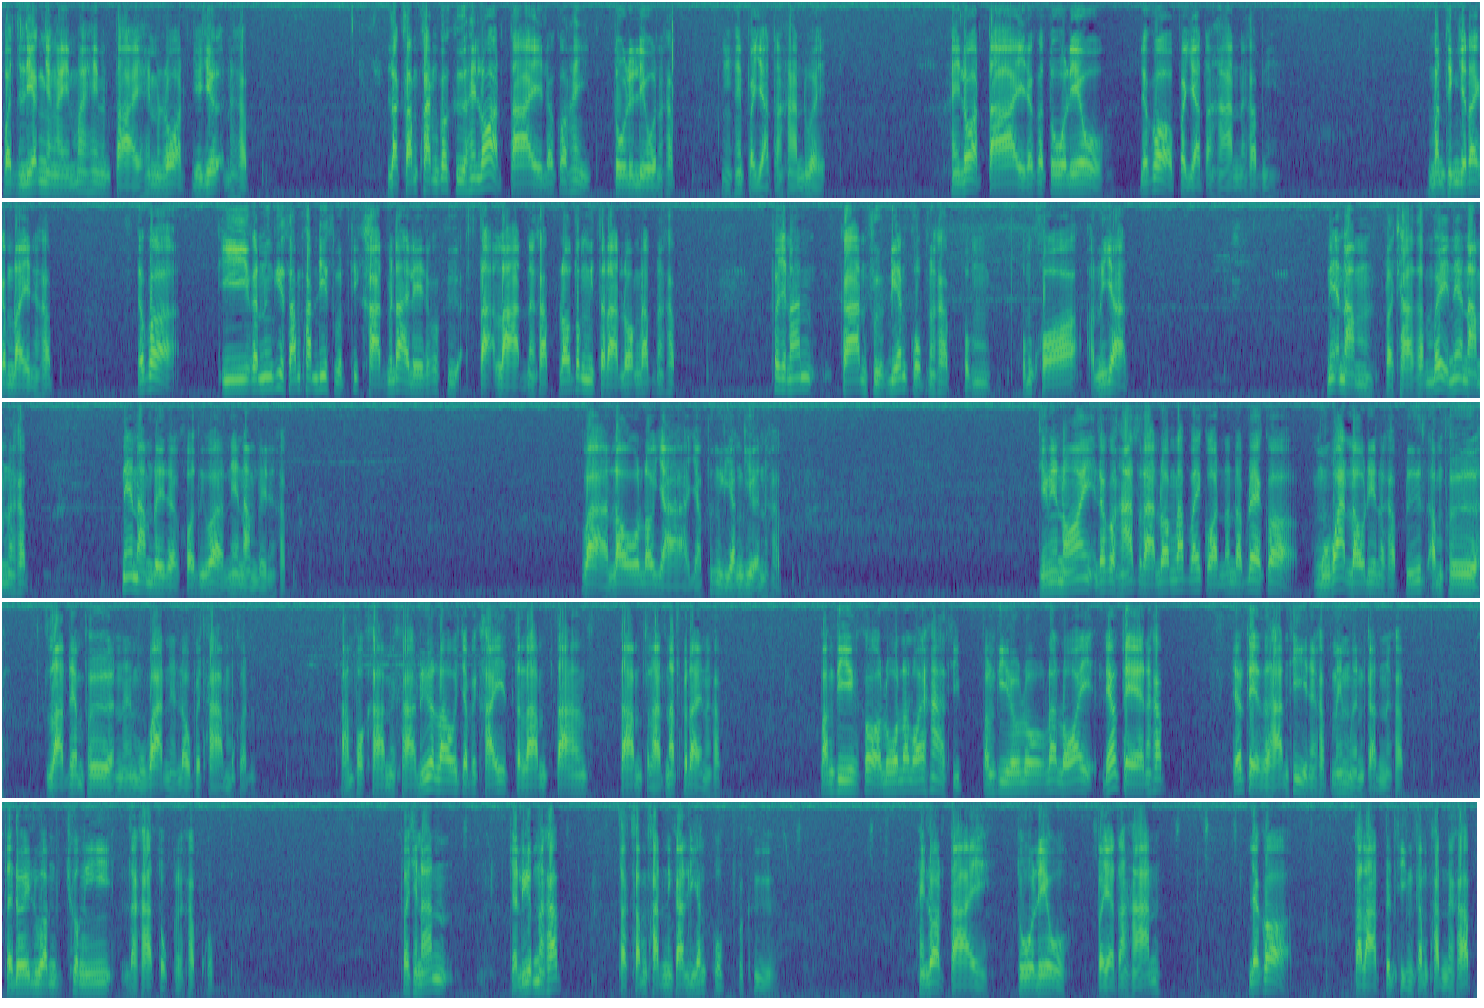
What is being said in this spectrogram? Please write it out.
ว่าจะเลี้ยงยังไงไม่ให้มันตายให้มันรอดเยอะๆนะครับ หลักสำคัญก็คือให้รอดตายแล้วก็ให้โตเร็วๆนะครับ นี่ให้ประหยัดอาหารด้วย ให้รอดตายแล้วก็โตเร็ว แล้วก็ประหยัดอาหารนะครับนี่ มันถึงจะได้กำไรนะครับ แล้วก็ อีกอันหนึ่งที่สำคัญที่สุดที่ขาดไม่ได้เลยก็คือตลาดนะครับ เราต้องมีตลาดรองรับนะครับ เพราะฉะนั้นการฝึกเลี้ยงกบนะครับ ผมผมขออนุญาต แนะนำประชาสัมพันธ์แนะนำนะครับ แนะนำเลยแต่ขอถือว่าแนะนำเลยนะครับ ว่าเราเราอย่าอย่าเพิ่งเลี้ยงเยอะนะครับอย่างน้อยๆแล้วก็หาตลาดรองรับไว้ก่อนอันดับแรกก็หมู่บ้านเรานี่นะครับ หรืออำเภอ ลาดในอำเภอในหมู่บ้านเนี่ยเราไปถามก่อน ถามพ่อค้าแม่ค้าหรือเราจะไปขายตลาดตามตามตลาดนัดก็ได้นะครับ บางทีก็โลละร้อยห้าสิบบางทีโลละร้อยแล้วแต่นะครับ แล้วแต่สถานที่นะครับไม่เหมือนกันนะครับ แต่โดยรวมช่วงนี้ราคาตกนะครับกบเพราะฉะนั้นอย่าลืมนะครับหลักสำคัญในการเลี้ยงกบก็คือ ให้รอดตายตัวเร็ว ประหยัดอาหาร แล้วก็ตลาดเป็นสิ่งสำคัญนะครับ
